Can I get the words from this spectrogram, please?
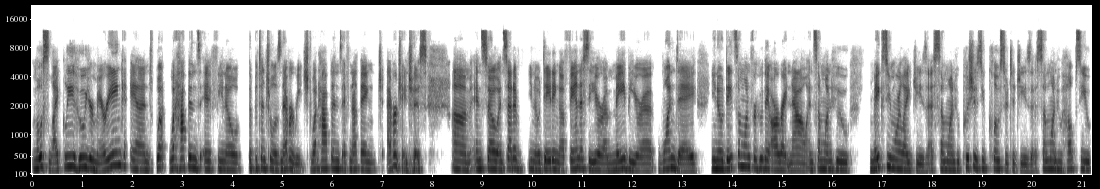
most likely who you're marrying and what what happens if you know the potential is never reached? What happens if nothing ever changes? Um, and so instead of you know dating a fantasy or a maybe or a one day you know date someone for who they are right now and someone who makes you more like Jesus, someone who pushes you closer to Jesus, someone who helps you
